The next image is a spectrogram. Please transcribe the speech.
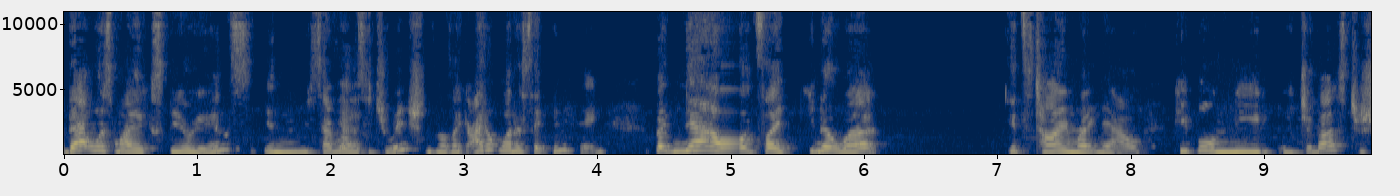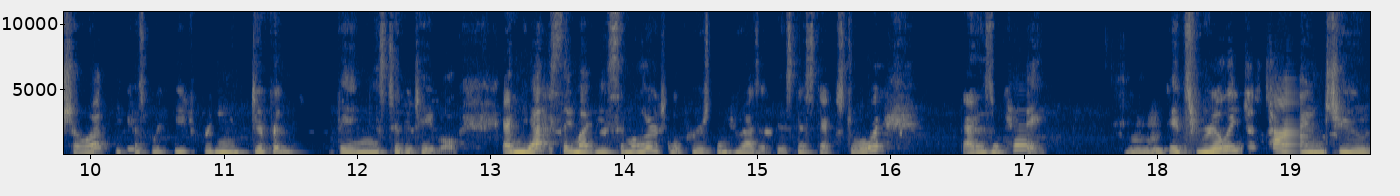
that was my experience in several yeah. situations. I was like, I don't want to say anything. But now it's like, you know what? It's time right now. People need each of us to show up because we're each bringing different things to the table. And yes, they might be similar to the person who has a business next door. That is okay. Mm-hmm. It's really just time to,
